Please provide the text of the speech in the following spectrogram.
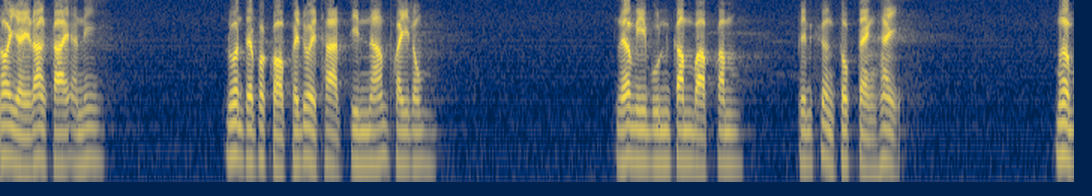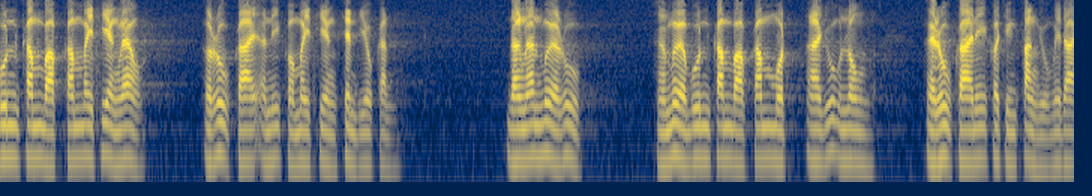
น้อยใหญ่ร่างกายอันนี้ ล้วนแต่ประกอบไปด้วยธาตุดินน้ำไฟลม แล้วมีบุญกรรมบาปกรรมเป็นเครื่องตกแต่งให้ เมื่อบุญกรรมบาปกรรมไม่เที่ยงแล้ว รูปกายอันนี้ก็ไม่เที่ยงเช่นเดียวกัน ดังนั้นเมื่อรูป เมื่อบุญกรรมบาปกรรมหมดอายุมันลงไอ้รูปกายนี้ก็จึงตั้งอยู่ไม่ได้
